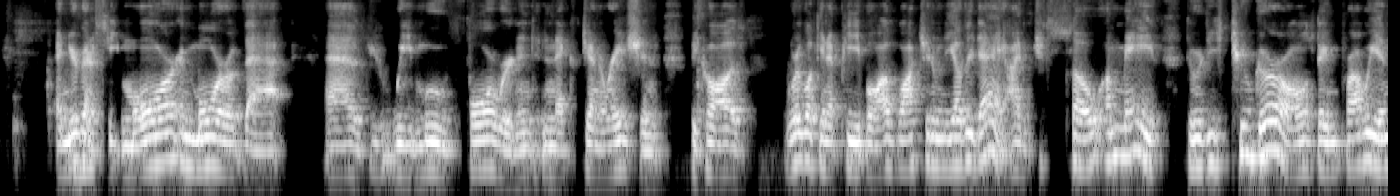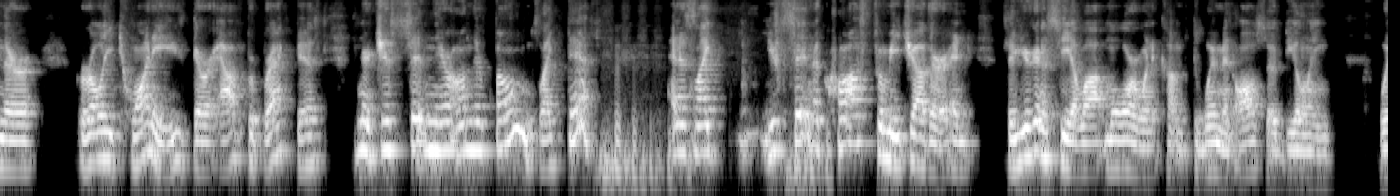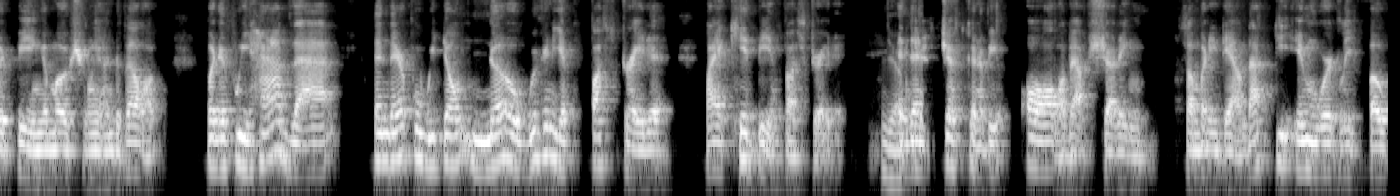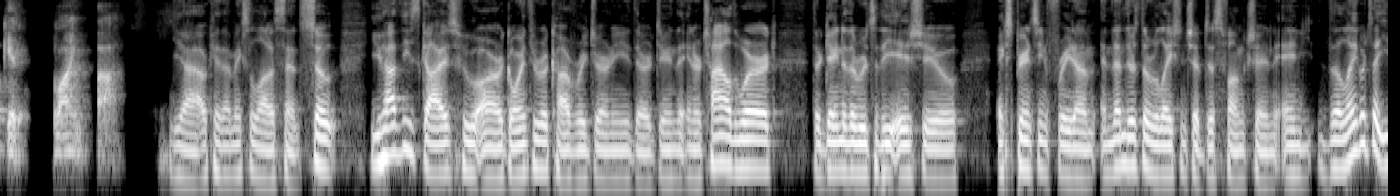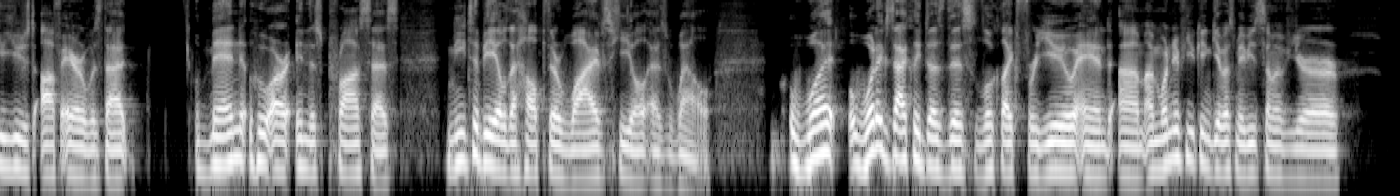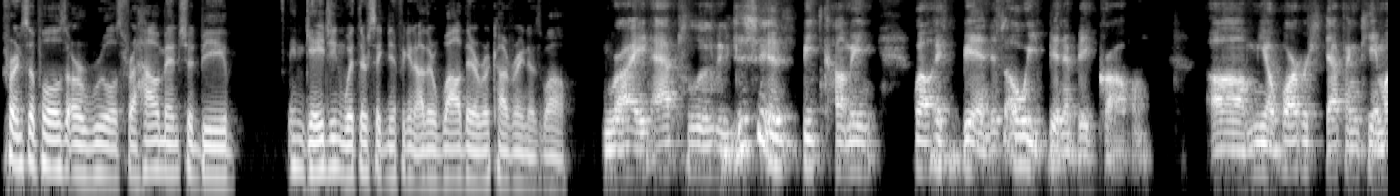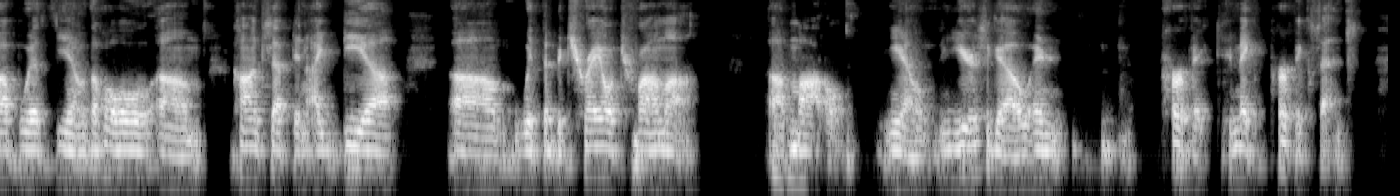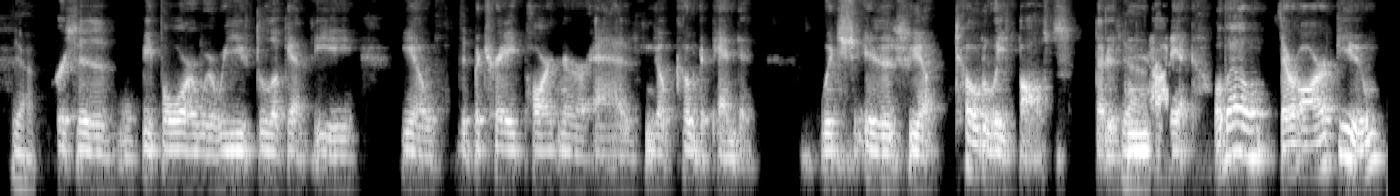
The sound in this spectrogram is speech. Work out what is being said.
And you're going to mm-hmm. see more and more of that as we move forward into the next generation because we're looking at people. I was watching them the other day. I'm just so amazed. There were these two girls, they probably in their early 20s, they're out for breakfast and they're just sitting there on their phones like this. and it's like you're sitting across from each other. And so you're going to see a lot more when it comes to women also dealing with being emotionally undeveloped. But if we have that, then therefore we don't know, we're going to get frustrated by a kid being frustrated. Yep. And then it's just going to be all about shutting somebody down. That's the inwardly focused blind spot. Yeah, okay, that makes a lot of sense. So you have these guys who are going through recovery journey, they're doing the inner child work, they're getting to the roots of the issue, experiencing freedom, and then there's the relationship dysfunction. And the language that you used off air was that men who are in this process need to be able to help their wives heal as well. What what exactly does this look like for you? And um, I'm wondering if you can give us maybe some of your principles or rules for how men should be engaging with their significant other while they're recovering as well. Right, absolutely. This is becoming, well, it's been, it's always been a big problem. Um, you know, Barbara Steffens came up with, you know, the whole um, concept and idea uh, with the betrayal trauma uh, model, you know, years ago, and perfect. It makes perfect sense. Yeah. Versus before, where we used to look at the, you know, the betrayed partner as you know codependent, which is you know totally false. That is yeah. not it. Although there are a few,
